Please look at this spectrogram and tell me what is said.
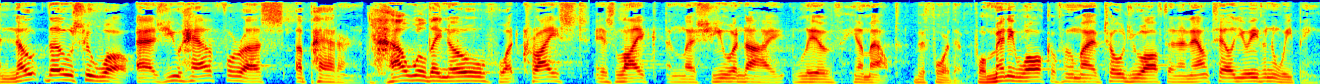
and note those who walk as you have for us a pattern. How will they know what Christ is like unless you and I live him out before them? For many walk of whom I have told you often and now tell you even weeping.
